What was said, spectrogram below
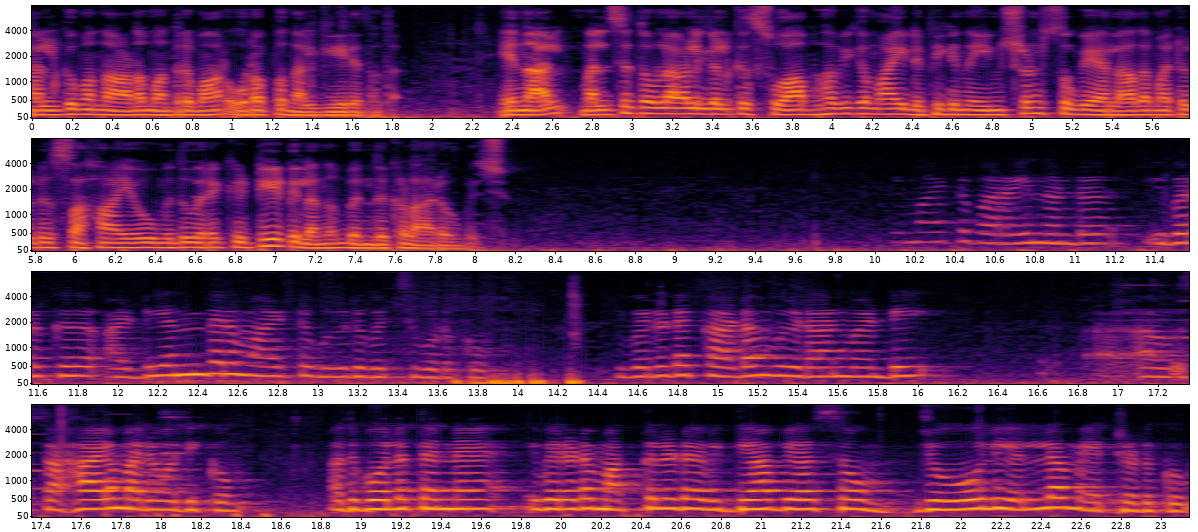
നൽകുമെന്നാണ് മന്ത്രിമാർ ഉറപ്പ് നൽകിയിരുന്നത്. എന്നാൽ മത്സ്യത്തൊഴിലാളികൾക്ക് സ്വാഭാവികമായി ലഭിക്കുന്ന ഇൻഷുറൻസ് തുകയല്ലാതെ മറ്റൊരു സഹായവും ഇതുവരെ കിട്ടിയിട്ടില്ലെന്ന് ബന്ധുക്കൾ ആരോപിച്ചു. പറയുന്നുണ്ട് ഇവർക്ക് അടിയന്തരമായിട്ട് വീട് വെച്ചു കൊടുക്കും. ഇവരുടെ കടം വീടാൻ വേണ്ടി സഹായം അനുവദിക്കും. അതുപോലെ തന്നെ ഇവരുടെ മക്കളുടെ വിദ്യാഭ്യാസവും ജോലിയെല്ലാം ഏറ്റെടുക്കും.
